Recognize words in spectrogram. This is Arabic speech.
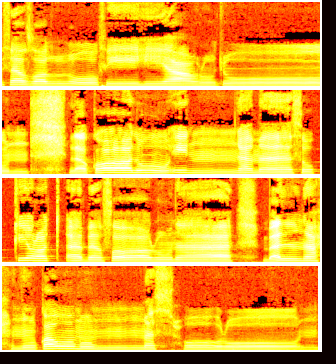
فظلوا فيه يعرجون. لقالوا إنما سكرت أبصارنا بل نحن قوم مسحورون.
